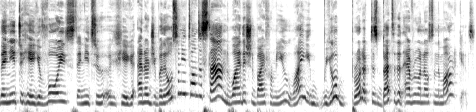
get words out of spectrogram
They need to hear your voice, they need to uh, hear your energy, but they also need to understand why they should buy from you, why your product is better than everyone else in the market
